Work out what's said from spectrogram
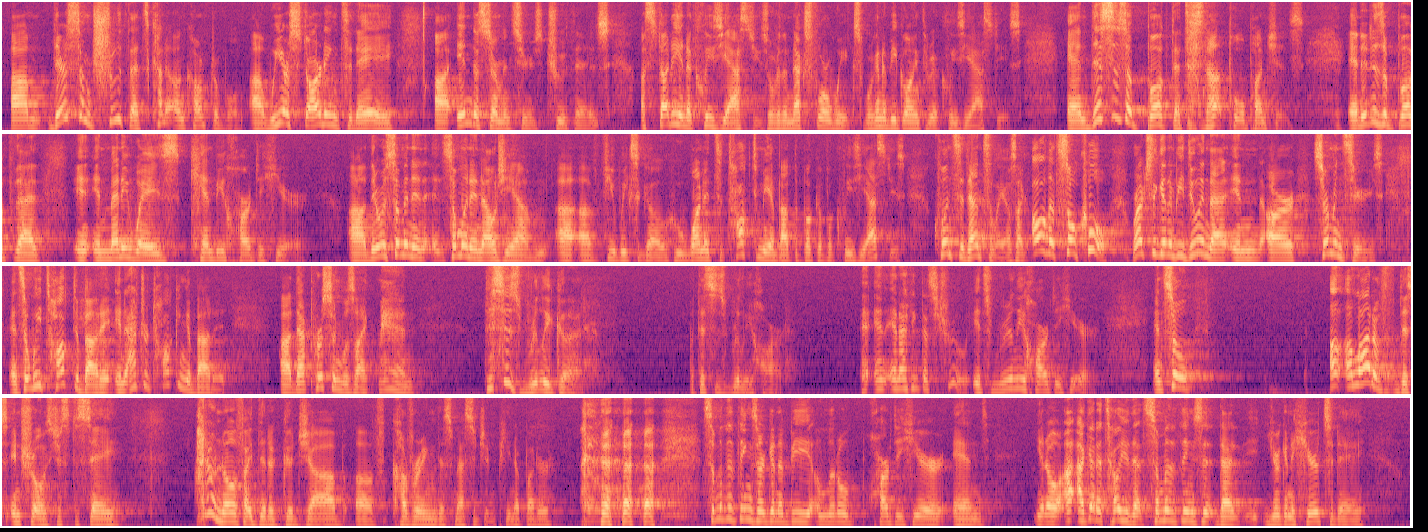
Um, there's some truth that's kind of uncomfortable. Uh, we are starting today uh, in the sermon series, Truth Is, a study in Ecclesiastes. Over the next four weeks, we're going to be going through Ecclesiastes. And this is a book that does not pull punches. And it is a book that, in, in many ways, can be hard to hear. Uh, there was someone in, someone in LGM uh, a few weeks ago who wanted to talk to me about the book of Ecclesiastes. Coincidentally, I was like, oh, that's so cool. We're actually going to be doing that in our sermon series. And so we talked about it, and after talking about it, uh, that person was like, man, this is really good, but this is really hard. And, and I think that's true. It's really hard to hear. And so a, a lot of this intro is just to say, I don't know if I did a good job of covering this message in peanut butter. some of the things are going to be a little hard to hear. And, you know, I, I got to tell you that some of the things that, that you're going to hear today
